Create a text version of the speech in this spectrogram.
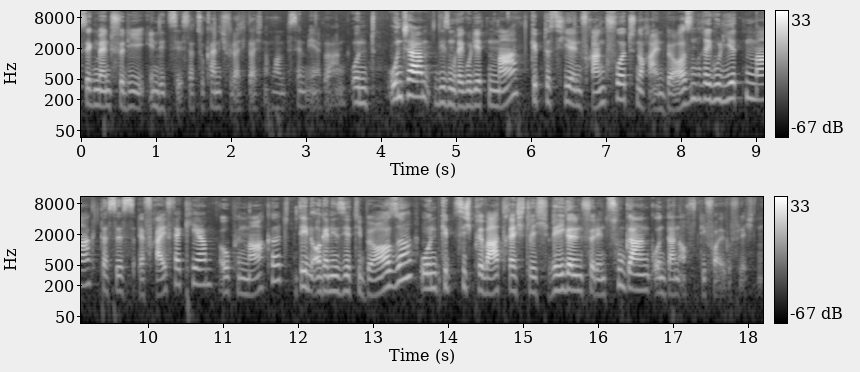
Rekrutierungssegment für die Indizes. Dazu kann ich vielleicht gleich noch mal ein bisschen mehr sagen. Und unter diesem regulierten Markt gibt es hier in Frankfurt noch einen börsenregulierten regulierten Markt. Das ist der Freiverkehr, Open Market. Den organisiert die Börse und gibt sich privatrechtlich Regeln für den Zugang und dann auch die Folgepflichten.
